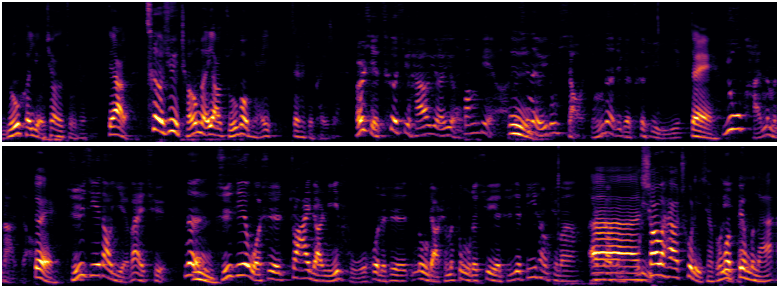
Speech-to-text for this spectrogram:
如何有效的组织；第二个测序成本要足够便宜，这事就可以做。而且测序还要越来越方便啊！现在有一种小型的这个测序仪，对，U 盘那么大小，对，直接到野外去，那直接我是抓一点泥土，或者是弄点什么动物的血液直接滴上去吗？呃，稍微还要处理一下，不过并不难。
